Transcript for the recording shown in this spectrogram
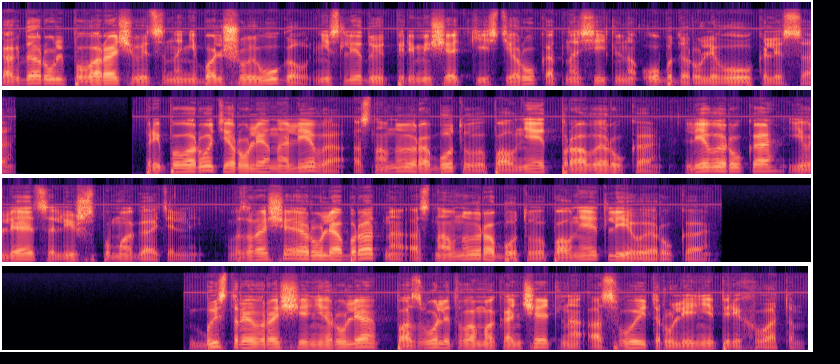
Когда руль поворачивается на небольшой угол, не следует перемещать кисти рук относительно обода рулевого колеса. При повороте руля налево основную работу выполняет правая рука. Левая рука является лишь вспомогательной. Возвращая руль обратно, основную работу выполняет левая рука. Быстрое вращение руля позволит вам окончательно освоить руление перехватом.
